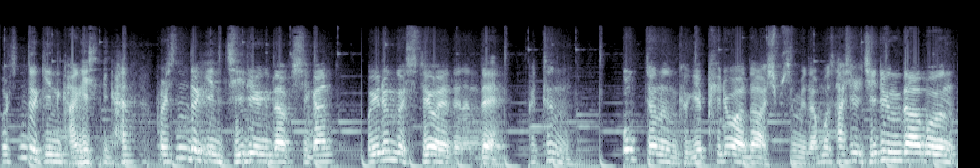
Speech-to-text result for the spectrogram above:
훨씬 더 긴 강의 시간, 훨씬 더 긴 질의응답 시간 뭐 이런 것이 되어야 되는데 하여튼 꼭 저는 그게 필요하다 싶습니다. 뭐 사실 질의응답은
